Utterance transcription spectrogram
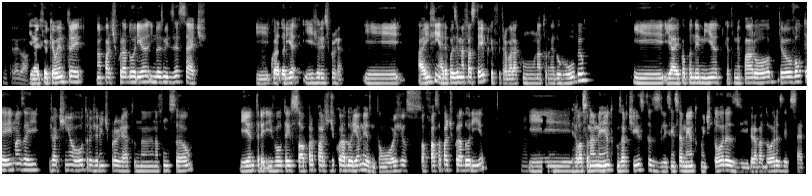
Muito legal. E aí foi que eu entrei na parte de curadoria em 2017. E curadoria e gerência de projeto. E aí, enfim, aí depois eu me afastei porque fui trabalhar com na turnê do Rubel e, e aí, com a pandemia, que a turnê parou, eu voltei, mas aí já tinha outra gerente de projeto na, na função e entrei e voltei só para a parte de curadoria mesmo. Então, hoje eu só faço a parte de curadoria uhum. e relacionamento com os artistas, licenciamento com editoras e gravadoras, etc.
